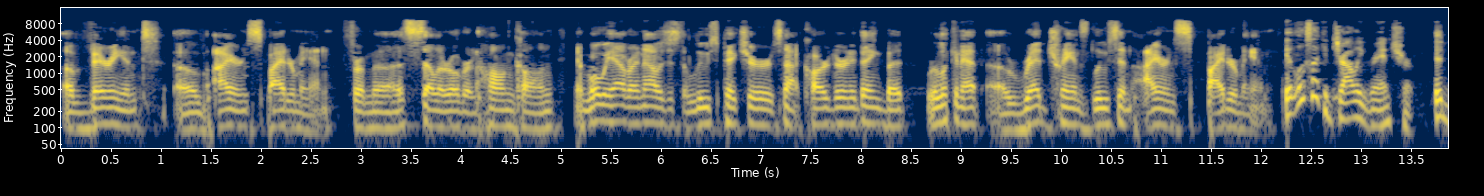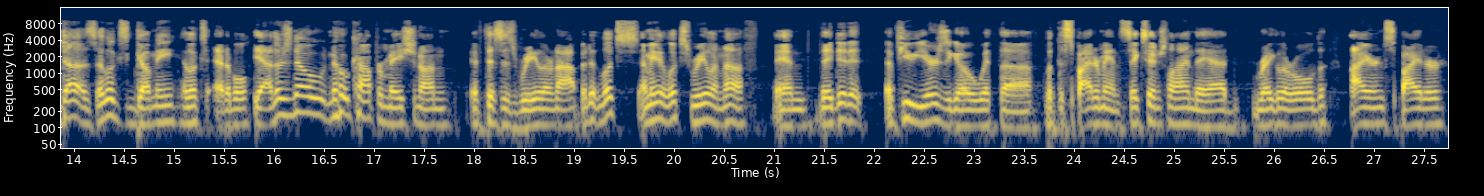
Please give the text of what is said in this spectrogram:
a variant of Iron Spider-Man from a seller over in Hong Kong. And what we have right now is just a loose picture. It's not carded or anything, but we're looking at a red translucent Iron Spider-Man. It looks like a Jolly Rancher. It does. It looks gummy. It looks edible. Yeah, there's no no confirmation on if this is real or not, but it looks. I mean, it looks real enough. And they did it a few years ago with uh with the Spider-Man six inch line. They had regular old Iron Spider,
